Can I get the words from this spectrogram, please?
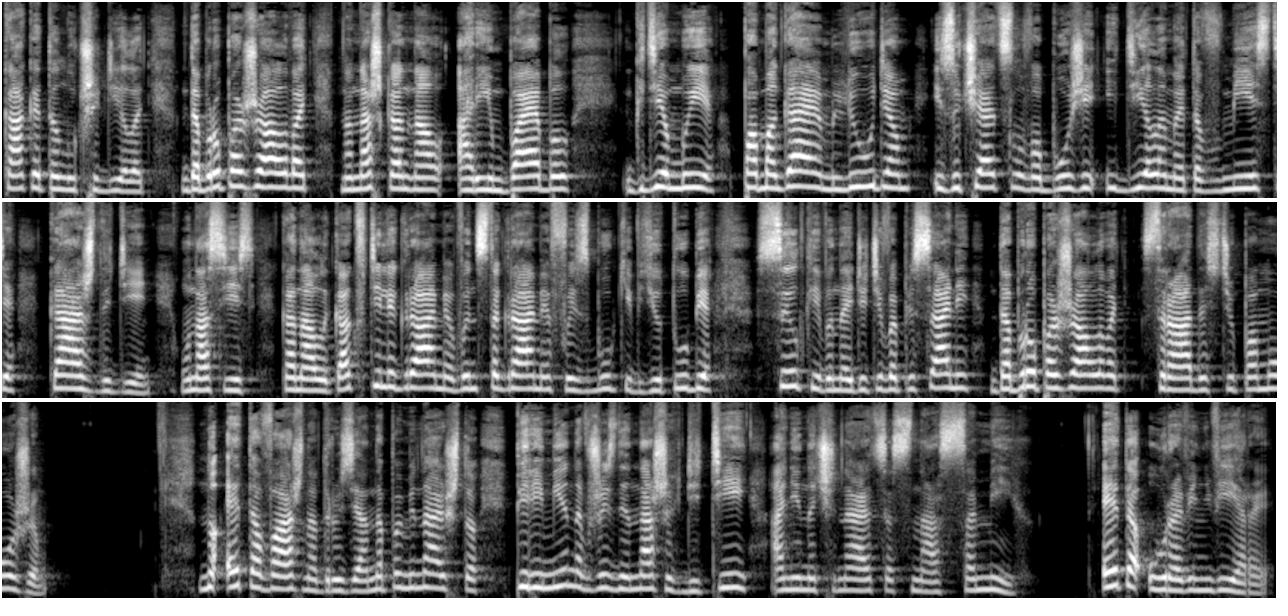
как это лучше делать, добро пожаловать на наш канал Арим Bible где мы помогаем людям изучать Слово Божье и делаем это вместе каждый день. У нас есть каналы как в Телеграме, в Инстаграме, в Фейсбуке, в Ютубе. Ссылки вы найдете в описании. Добро пожаловать, с радостью поможем. Но это важно, друзья. Напоминаю, что перемены в жизни наших детей, они начинаются с нас самих. Это уровень веры.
